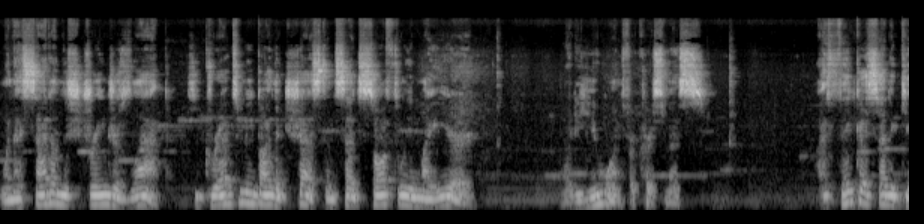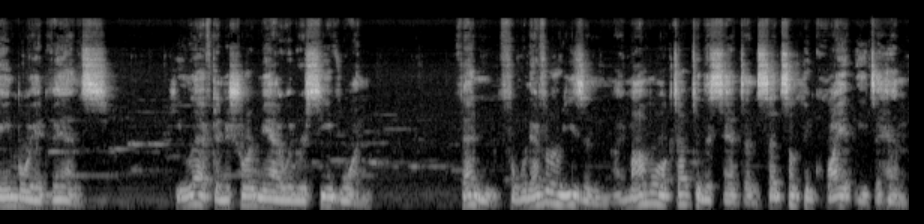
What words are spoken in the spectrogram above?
When I sat on the stranger's lap, he grabbed me by the chest and said softly in my ear, What do you want for Christmas? I think I said a Game Boy Advance. He laughed and assured me I would receive one. Then, for whatever reason, my mom walked up to the Santa and said something quietly to him.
